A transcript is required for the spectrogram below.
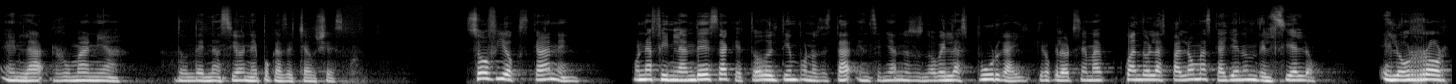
en la Rumania, donde nació en épocas de Ceausescu. Sofía Oxkanen, una finlandesa que todo el tiempo nos está enseñando en sus novelas Purga, y creo que la otra se llama Cuando las palomas cayeron del cielo, el horror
